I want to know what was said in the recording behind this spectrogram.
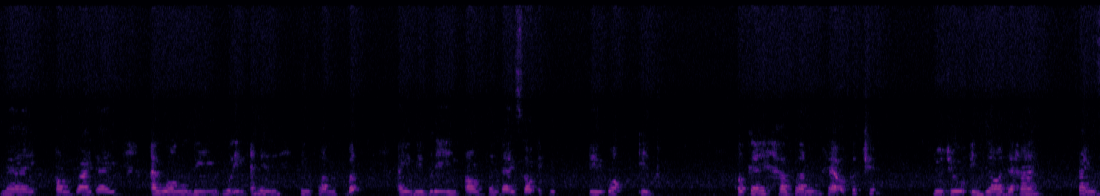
night on Friday. I won't be doing anything fun, but I will be playing on Sunday, so it will be worth it. Okay, have fun, have a good trip. You too enjoy the hike. Thanks.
